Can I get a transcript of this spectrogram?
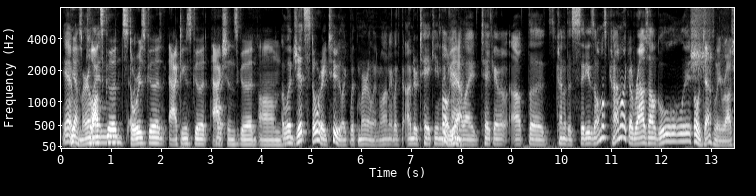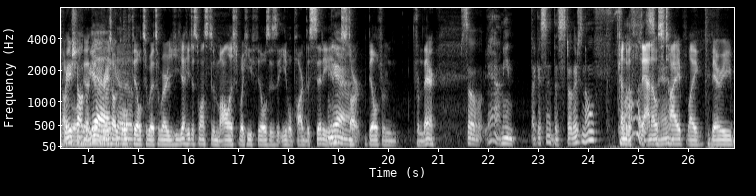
yeah, Yeah, Merlyn, plot's good, story's good, acting's good, action's good. Um, a legit story too, like with Merlyn wanting like the undertaking to Oh, kind of yeah. like take out, the kind of the city is almost kind of like a Ra's al Ghul ish. Oh, definitely Ra's al Ghul. Yeah, yeah, yeah, Ra's al Ghul uh, feel to it, to where he, yeah, he just wants to demolish what he feels is the evil part of the city and Yeah. start build from from there. So yeah, I mean, like I said, the story there's no Kind of a Thanos man. type, like very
